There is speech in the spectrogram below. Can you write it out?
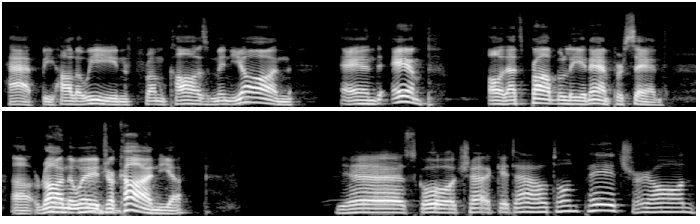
Happy Halloween from Cosmignon and Amp. Oh, that's probably an ampersand. Uh, Runaway Dracania. Yes, go check it out on Patreon.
